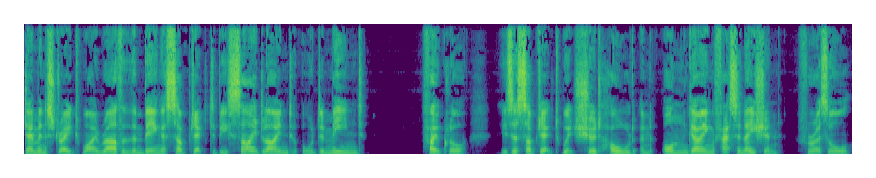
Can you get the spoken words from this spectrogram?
demonstrate why, rather than being a subject to be sidelined or demeaned, folklore is a subject which should hold an ongoing fascination for us all.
